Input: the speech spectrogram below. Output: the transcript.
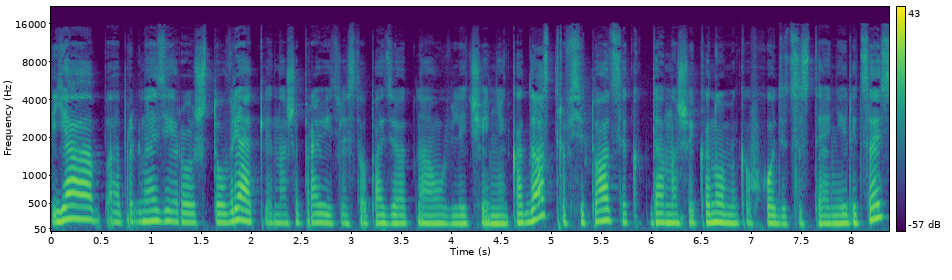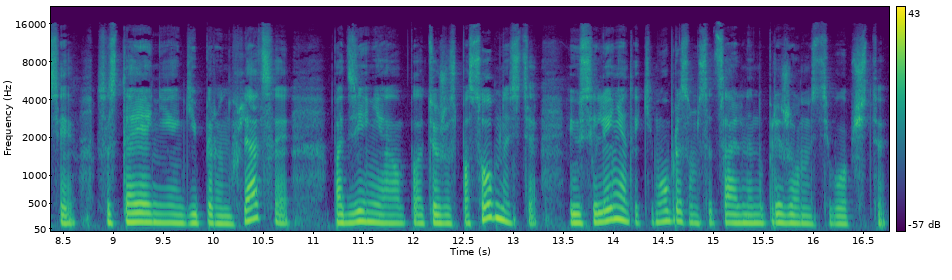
Я а, прогнозирую, что вряд ли наше правительство пойдет на увеличение кадастра в ситуации, когда наша экономика входит в состояние рецессии, в состояние гиперинфляции, падения платежеспособности и усиления таким образом социальной напряженности в обществе.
